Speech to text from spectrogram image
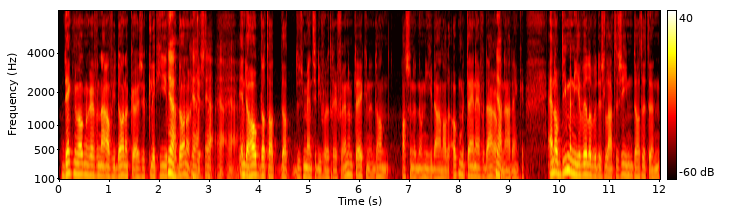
Denk nu ook nog even na over je donorkeuze. Klik hier voor het donorregister. Ja, ja, In de hoop dat, dat, dat dus mensen die voor het referendum tekenen... dan, als ze het nog niet gedaan hadden, ook meteen even daarover nadenken. En op die manier willen we dus laten zien dat het een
